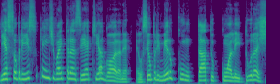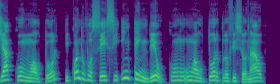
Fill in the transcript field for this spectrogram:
e é sobre isso que a gente vai trazer aqui agora, né? É o seu primeiro contato com a leitura já como autor autor e quando você se entendeu como um autor profissional,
